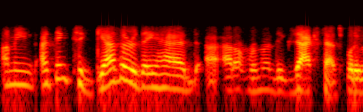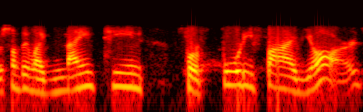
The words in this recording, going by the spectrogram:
I mean, I think together they had, I don't remember the exact stats, but it was something like 19 for 45 yards.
